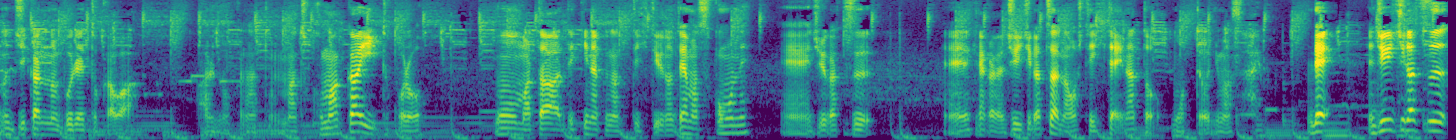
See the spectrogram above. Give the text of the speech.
の時間のブレとかは、あるのかなと思います。細かいところもまたできなくなってきているので、まあ、そこもね、えー、10月、えー、できながら11月は直していきたいなと思っております。はい。で、11月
